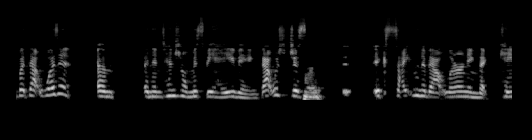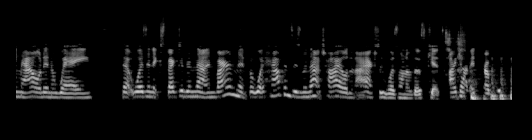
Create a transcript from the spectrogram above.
But that wasn't um, an intentional misbehaving. That was just right. excitement about learning that came out in a way that wasn't expected in that environment. But what happens is when that child, and I actually was one of those kids, I got in trouble.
